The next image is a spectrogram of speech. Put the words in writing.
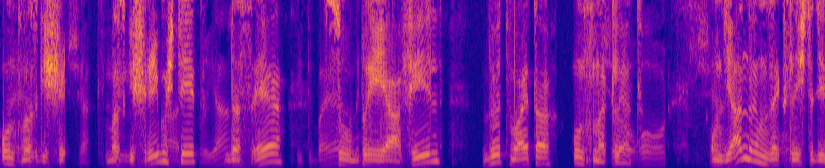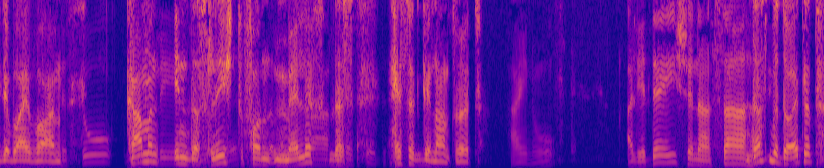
Und was, gesch was geschrieben steht, dass er zu Bria fiel, wird weiter unten erklärt. Und die anderen sechs Lichter, die dabei waren, kamen in das Licht von Melech, das Hesed genannt wird. Das bedeutet,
